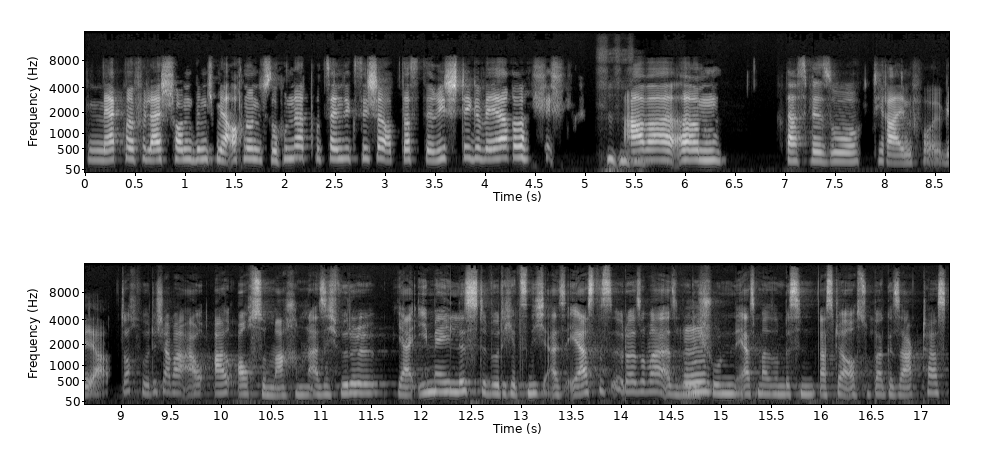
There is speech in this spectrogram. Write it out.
merkt man vielleicht schon, bin ich mir auch noch nicht so hundertprozentig sicher, ob das der richtige wäre. aber ähm, das wäre so die Reihenfolge, ja. Doch, würde ich aber auch, auch, so machen. Also ich würde, ja, E-Mail-Liste würde ich jetzt nicht als erstes oder so, also würde mhm. ich schon erstmal so ein bisschen, was du ja auch super gesagt hast,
